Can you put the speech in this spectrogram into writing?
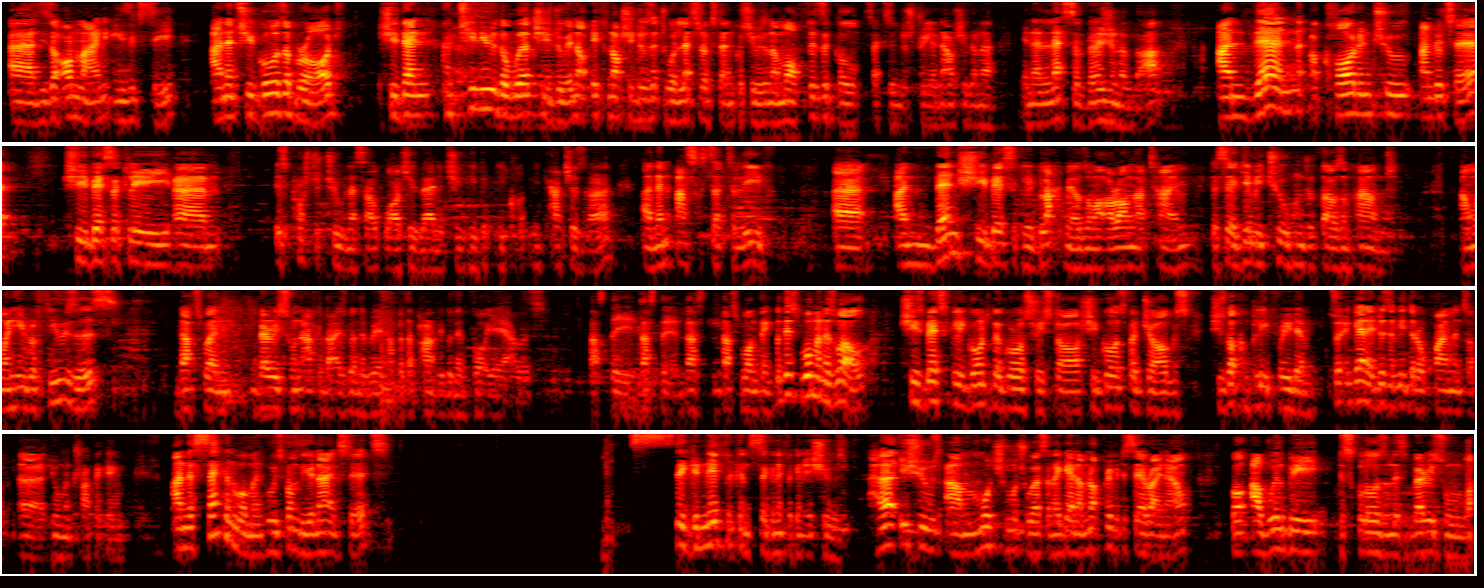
Uh, these are online, easy to see. And then she goes abroad. She then continues the work she's doing. If not, she does it to a lesser extent because she was in a more physical sex industry and now she's in a, in a lesser version of that. And then, according to Andrew Tate, she basically um, is prostituting herself while she's there. And she, he, he, he catches her and then asks her to leave. Uh, and then she basically blackmails him around that time to say, "Give me two hundred thousand pound." And when he refuses, that's when very soon after that is when the rain happens. Apparently within forty eight hours. That's the that's the that's that's one thing. But this woman as well, she's basically going to the grocery store. She goes for jogs. She's got complete freedom. So again, it doesn't meet the requirements of uh, human trafficking. And the second woman, who's from the United States, significant, significant issues. Her issues are much, much worse. And again, I'm not privy to say right now, but I will be disclosing this very soon.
